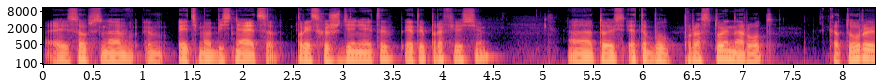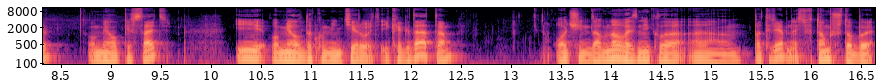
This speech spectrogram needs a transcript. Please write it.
И, собственно, этим объясняется происхождение этой, этой профессии. А, То есть это был простой народ, который умел писать и умел документировать. И когда-то, очень давно возникла э, потребность в том, чтобы,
